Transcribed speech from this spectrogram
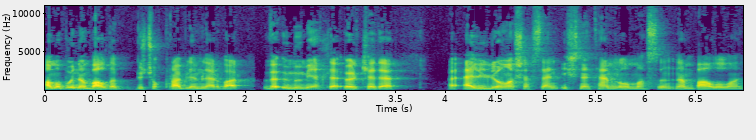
Amma bu ilə bağlı bir çox problemlər var və ümumiyyətlə ölkədə əlilliyi olan şəxslərin işlə təmin olunması ilə bağlı olan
